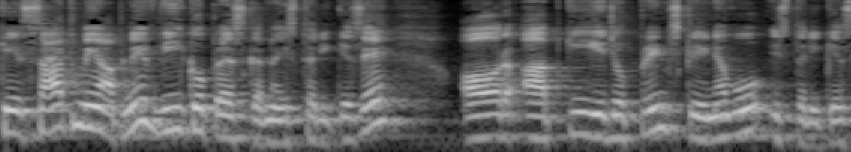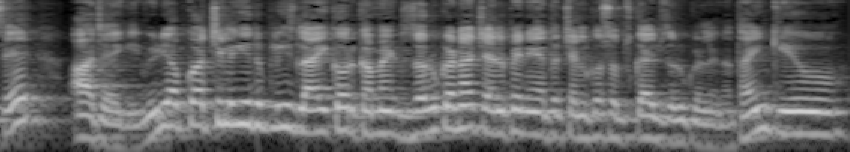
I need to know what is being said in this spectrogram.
के साथ में आपने वी को प्रेस करना इस तरीके से। और आपकी ये जो प्रिंट स्क्रीन है वो इस तरीके से आ जाएगी। वीडियो आपको अच्छी लगी तो प्लीज़ लाइक और कमेंट ज़रूर करना। चैनल पे नहीं है तो चैनल को सब्सक्राइब ज़रूर कर लेना। थैंक यू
